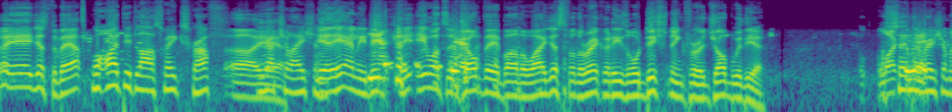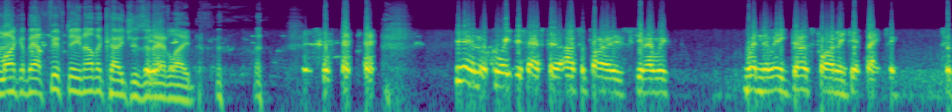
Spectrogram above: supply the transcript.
Oh, yeah, just about. Well, I did last week, Scruff. Oh, yeah. Congratulations. Yeah, he only did. Yeah. He, he wants a Yeah. job there, by the way. Just for the record, he's auditioning for a job with you. Like, Send the resume. like about 15 other coaches in Yeah. Adelaide. Yeah, look, we just have to. I suppose you know, we when the league does finally get back to, to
